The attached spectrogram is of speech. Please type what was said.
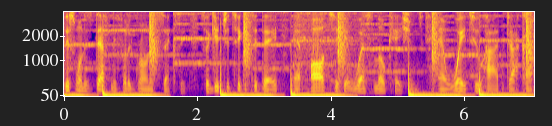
This one is definitely for the grown and sexy, so get your tickets today at all Ticket West locations and way2hott.com.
